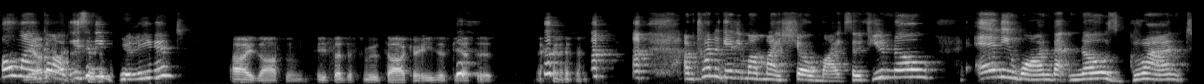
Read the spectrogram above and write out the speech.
Oh my God, isn't he brilliant? oh, he's awesome. He's such a smooth talker. He just gets it. I'm trying to get him on my show, Mike. So if you know anyone that knows Grant,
